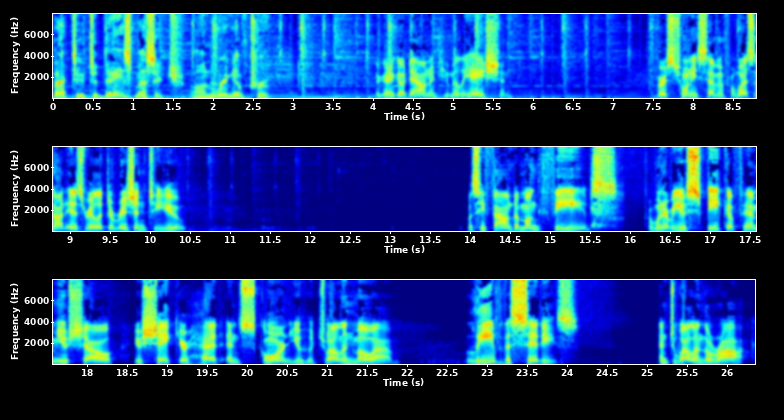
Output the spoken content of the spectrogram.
back to today's message on Ring of Truth. They're going to go down in humiliation verse 27 For was not Israel a derision to you? Was he found among thieves? For whenever you speak of him, you shall you shake your head in scorn. You who dwell in Moab, leave the cities and dwell in the rock,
